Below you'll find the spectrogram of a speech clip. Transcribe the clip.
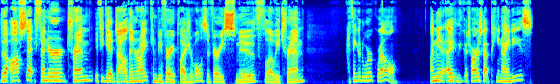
the offset Fender trem, if you get it dialed in right, can be very mm-hmm. pleasurable. It's a very smooth, flowy trem. I think it would work well. I mean, I, the guitar's got P90s.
